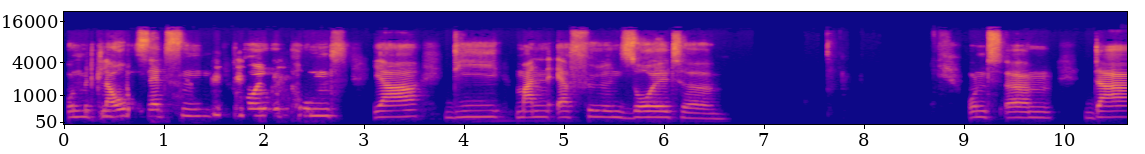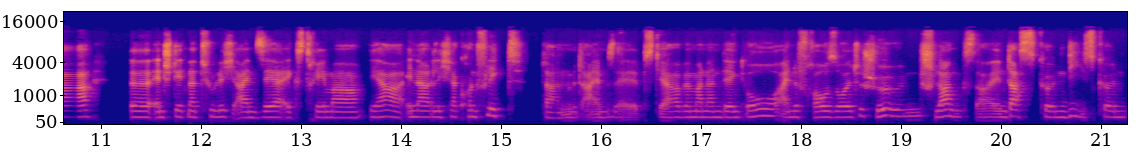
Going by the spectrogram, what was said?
und mit Glaubenssätzen vollgepumpt, ja, die man erfüllen sollte. Und ähm, da äh, entsteht natürlich ein sehr extremer, ja, innerlicher Konflikt dann mit einem selbst. Ja, wenn man dann denkt, oh, eine Frau sollte schön, schlank sein, das können, dies können,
